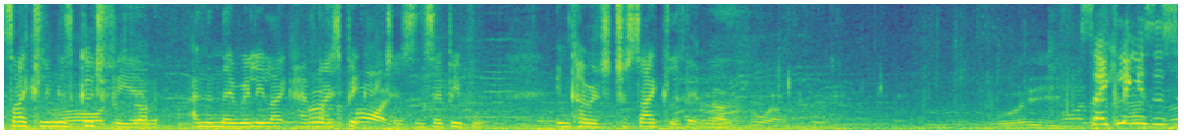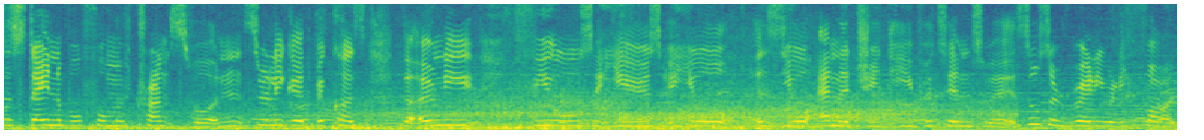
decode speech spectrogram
cycling is good for you, and then they really like have nice pictures, and so people encouraged to cycle a bit more. Cycling is a sustainable form of transport and it's really good because the only fuels it use your, is your energy that you put into it. It's also really, really fun.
